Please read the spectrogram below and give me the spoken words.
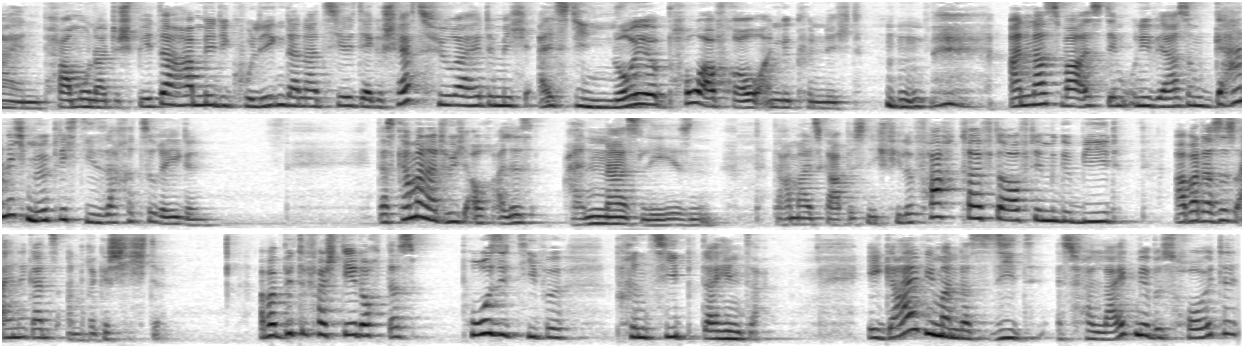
Ein paar Monate später haben mir die Kollegen dann erzählt, der Geschäftsführer hätte mich als die neue Powerfrau angekündigt. Anders war es dem Universum gar nicht möglich, die Sache zu regeln. Das kann man natürlich auch alles anders lesen. Damals gab es nicht viele Fachkräfte auf dem Gebiet, aber das ist eine ganz andere Geschichte. Aber bitte versteh doch das positive Prinzip dahinter. Egal wie man das sieht, es verleiht mir bis heute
